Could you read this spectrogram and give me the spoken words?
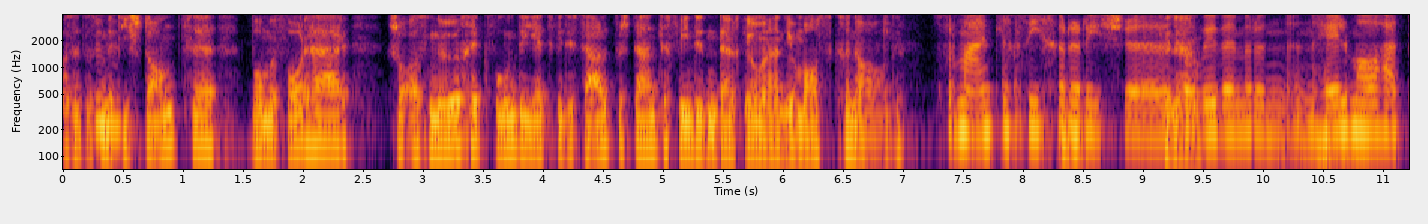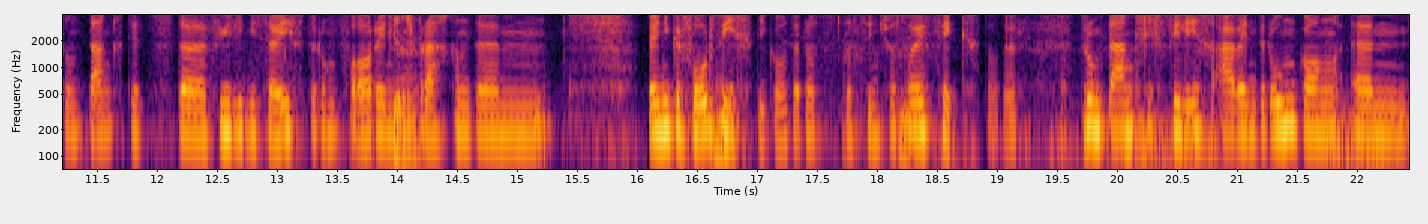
Also, dass mhm. man Distanzen, die man vorher schon als Nähe gefunden jetzt wieder selbstverständlich findet und denkt, ja, wir haben ja Masken an, oder? vermeintlich sicherer ist, äh, genau. so wie wenn man einen, einen Helm hat und denkt, jetzt äh, fühle ich mich safer und fahre genau. entsprechend ähm, weniger vorsichtig, oder? Das, das sind schon so Effekte, oder? Darum denke ich vielleicht auch, wenn der Umgang ähm,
